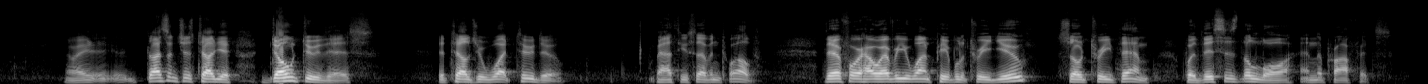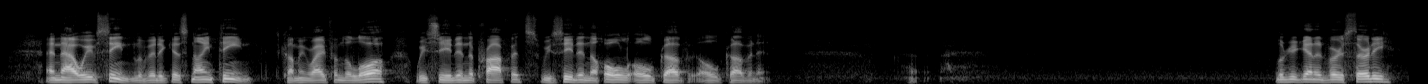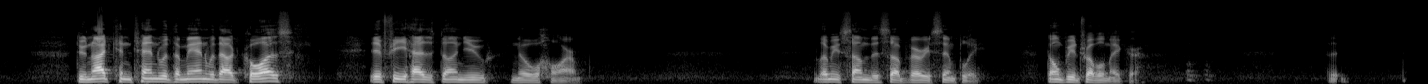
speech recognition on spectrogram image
It doesn't just tell you, don't do this, it tells you what to do. Matthew 7 12. Therefore, however you want people to treat you, so treat them, for this is the law and the prophets. And now we've seen Leviticus 19. It's coming right from the law. We see it in the prophets. We see it in the whole Old, Cov- Old Covenant. Look again at verse 30. Do not contend with a man without cause if he has done you no harm. Let me sum this up very simply. Don't be a troublemaker.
